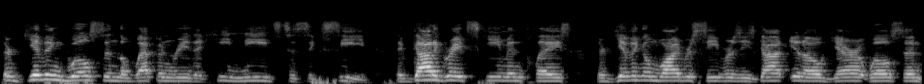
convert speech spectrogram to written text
They're giving Wilson the weaponry that he needs to succeed. They've got a great scheme in place. They're giving him wide receivers. He's got, you know, Garrett Wilson.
